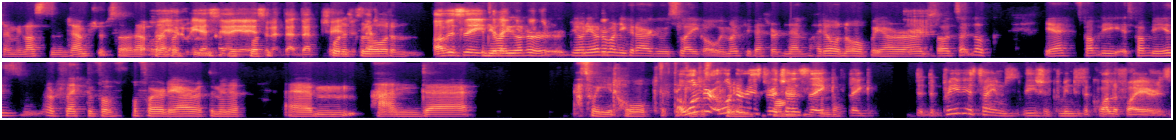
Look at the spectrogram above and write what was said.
and we lost in the championship. So that, oh, that yeah, would, yes, yeah, yeah. Put, so that that, that changes. Put below them. Obviously, the only like, other the only other one you could argue is like, oh, we might be better than them. I don't know if we are or aren't. So it's like, look, yeah, it's probably it's probably is reflective of, of where they are at the minute. Um, and uh, that's where you'd hope that. I wonder. I wonder, is there a chance like like the, the, previous times these have come into the qualifiers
